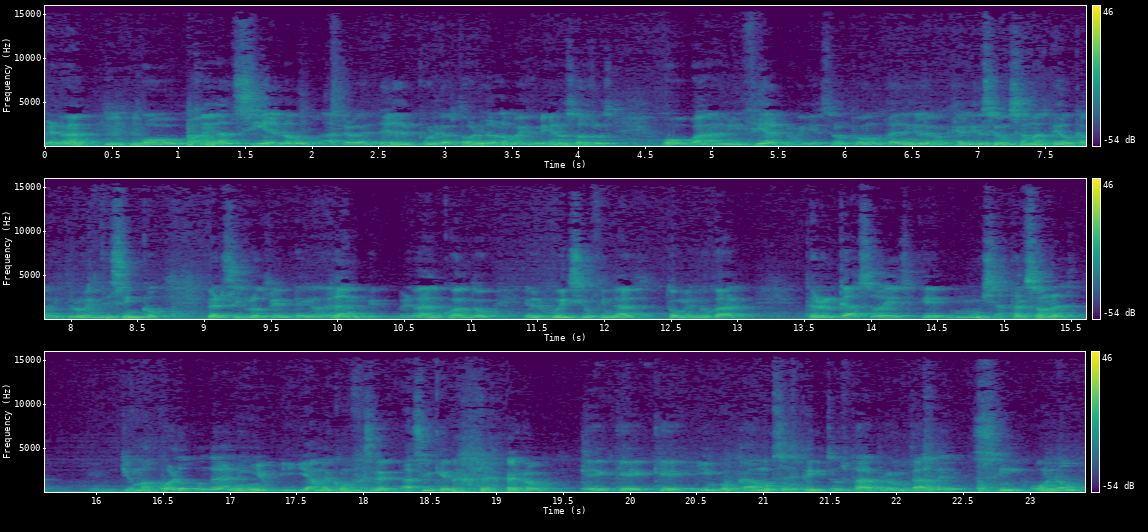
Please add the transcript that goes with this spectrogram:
¿verdad? O van al cielo a través del purgatorio, la mayoría de nosotros, o van al infierno. Y eso lo podemos ver en el Evangelio según San Mateo, capítulo 25, versículo 30 en adelante, ¿verdad? Cuando el juicio final tome lugar. Pero el caso es que muchas personas, yo me acuerdo cuando era niño, y ya me confesé, así que, pero eh, que, que invocamos espíritus para preguntarle sí o no.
